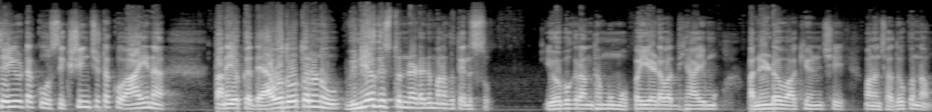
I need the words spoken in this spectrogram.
చేయుటకు శిక్షించుటకు ఆయన తన యొక్క దేవదూతలను వినియోగిస్తున్నాడని మనకు తెలుసు. యోబు గ్రంథము ముప్పై ఏడవ అధ్యాయము పన్నెండవ వాక్యం నుంచి మనం చదువుకున్నాం.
